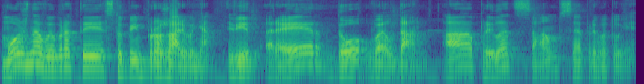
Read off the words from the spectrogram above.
Можна вибрати ступінь прожарювання від Rare до Well Done, а прилад сам все приготує.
